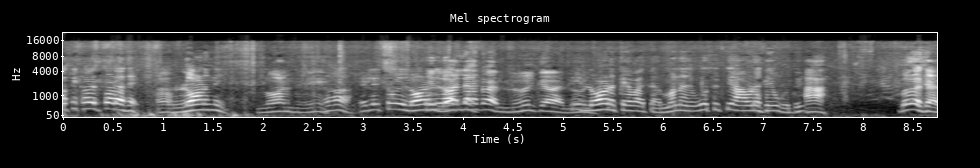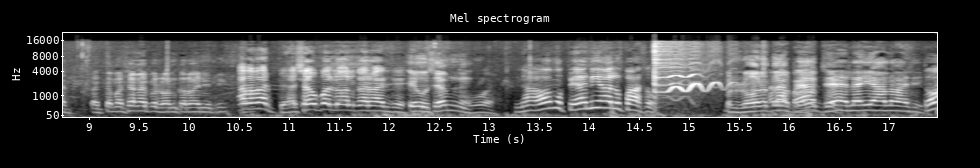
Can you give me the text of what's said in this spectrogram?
ઓછી ખબર પડે છે. લોણની લોણની એટલે તો લોણની ના કહેવાય, લૂલ કહેવાય, લોણ કહેવાય તાર. મને ઓછી થી આવડે છે એવું બધું. હા. બરાબર સાહેબ. તમારે શેના પર લોન કરવાની હતી? અમારે ભેંસા ઉપર લોન કરવાની છે. એવું છે એમ ને? ના હવે હું પે નહીં આલું પાછો. પણ લોન તો ભે લઈ આલવાની. તો?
